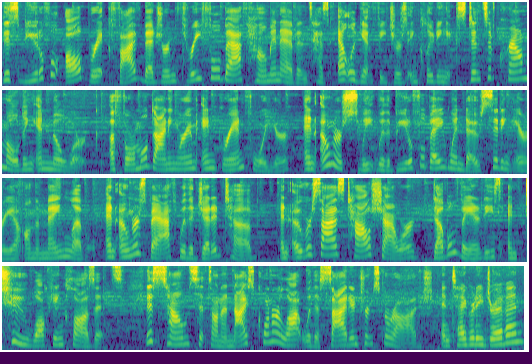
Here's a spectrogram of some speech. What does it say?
This beautiful all brick, five bedroom, three full bath home in Evans has elegant features including extensive crown molding and millwork, a formal dining room and grand foyer, an owner's suite with a beautiful bay window sitting area on the main level, an owner's bath with a jetted tub, an oversized tile shower, double vanities, and two walk in closets. This home sits on a nice corner lot with a side entrance garage. Integrity driven,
